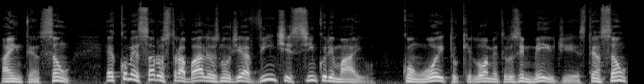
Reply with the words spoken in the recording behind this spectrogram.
A intenção é começar os trabalhos no dia 25 de maio. Com 8,5 quilômetros e meio de extensão,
